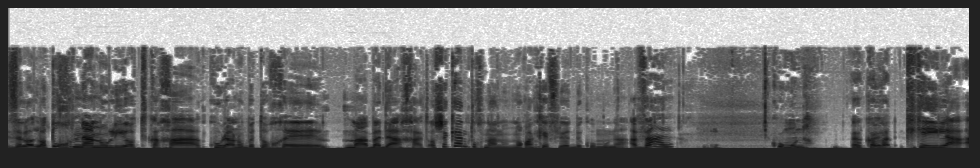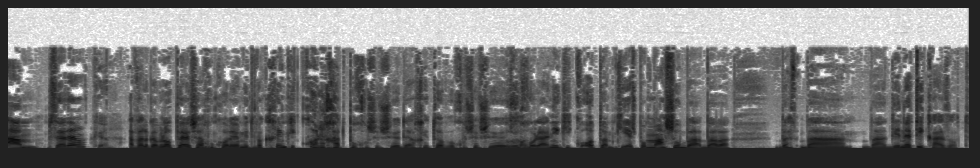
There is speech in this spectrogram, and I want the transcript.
זה לא, לא תוכננו להיות ככה כולנו בתוך אה, מעבדה אחת, או שכן תוכננו, נורא כיף להיות בקומונה, אבל קומונה. אוקיי. כמובן, כקהילה, עם, בסדר? כן. אבל גם לא פלא שאנחנו כל היום מתווכחים, כי כל אחד פה חושב שהוא יודע הכי טוב, הוא חושב שהוא נכון. יכול להעניק, כי עוד פעם, כי יש פה משהו ב, ב, ב, ב, בגנטיקה הזאת.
